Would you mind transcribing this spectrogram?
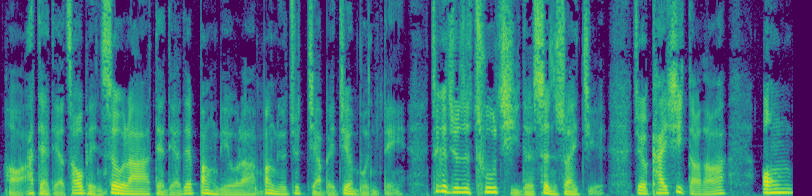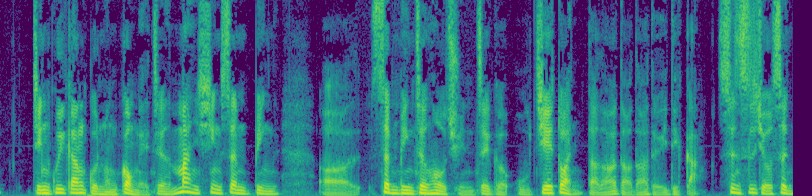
好，啊，点点招品瘦啦，点点在放尿啦，放尿就加倍见问题。这个就是初期的肾衰竭，就开始到到往金龟刚滚龙讲的，就是慢性肾病，呃，肾病症候群这个五阶段，到到到到的一点讲，肾丝球肾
